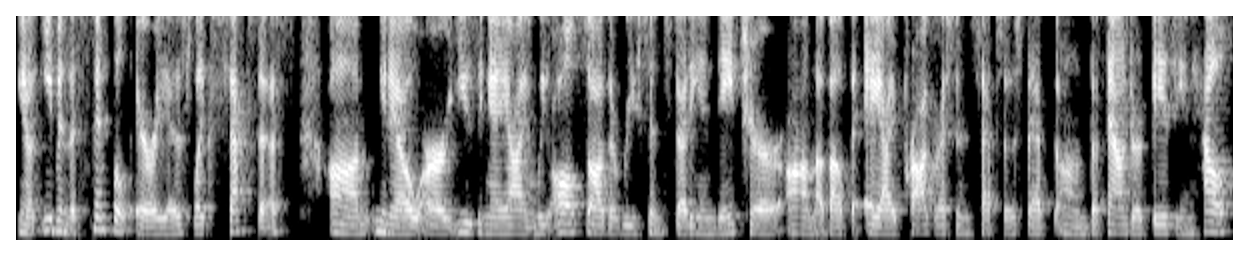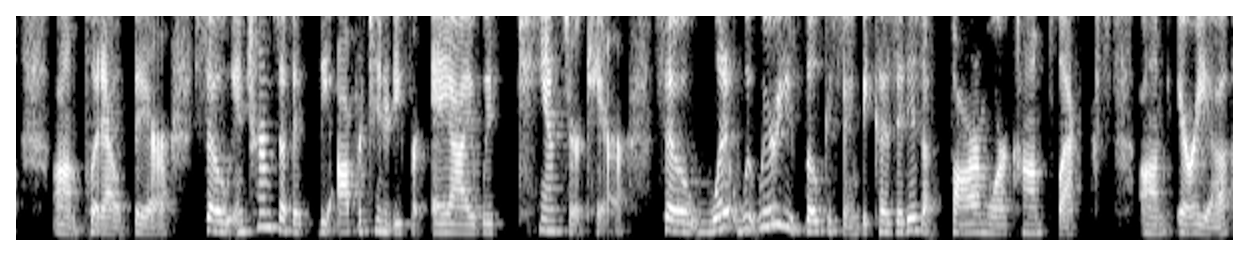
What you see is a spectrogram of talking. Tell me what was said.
you know, even the simple areas like sepsis, um, you know, are using AI. And we all saw the recent study in Nature um, about the AI progress in sepsis that um, the founder of Bayesian Health um, put out there. So, in terms of it, the opportunity for AI with cancer care. So, what where are you focusing? Because it is a far more complex um, area.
